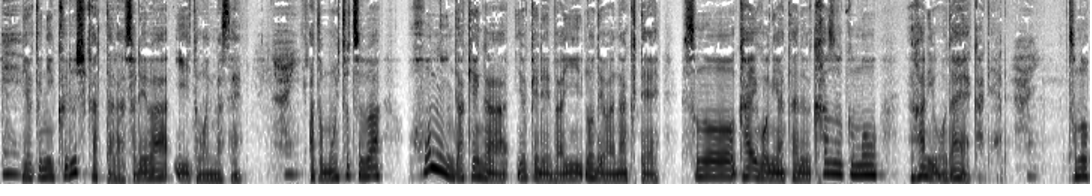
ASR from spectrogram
えー、逆に苦しかったらそれはいいと思いません。はい、あともう一つは、本人だけが良ければいいのではなくて、その介護にあたる家族もやはり穏やかである。はい、その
